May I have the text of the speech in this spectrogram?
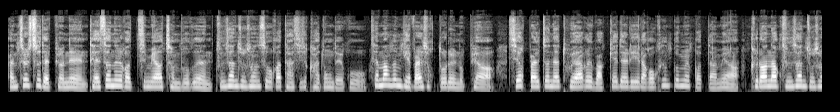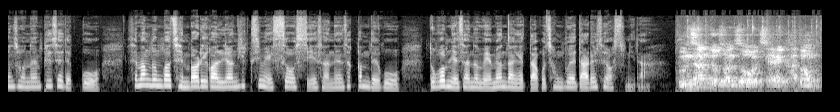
안철수 대표는 대선을 거치며 전북은 군산조선소가 다시 가동되고 새만금 개발 속도를 높여 지역 발전에 도약을 맞게 되리라고 큰 꿈을 꿨다며 그러나 군산조선소는 폐쇄됐고 새만금과 잼버리 관련 핵심 SOC 예산은 삭감되고 농업 예산은 외면당했다고 정부에 날을 세웠습니다. 군산조선소 재가동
